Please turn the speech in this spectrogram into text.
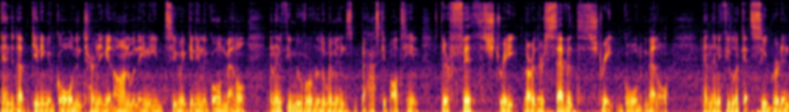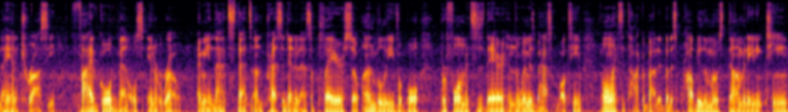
ended up getting a gold and turning it on when they needed to and getting the gold medal. And then if you move over to the women's basketball team, their fifth straight or their seventh straight gold medal. And then if you look at Sue Bird and Diana Taurasi, five gold medals in a row. I mean, that's that's unprecedented as a player. So unbelievable performances there. And the women's basketball team, no one likes to talk about it, but it's probably the most dominating team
